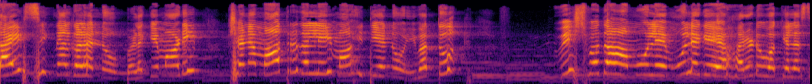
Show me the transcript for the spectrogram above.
ಲೈಟ್ ಸಿಗ್ನಲ್ಗಳನ್ನು ಬಳಕೆ ಮಾಡಿ ಕ್ಷಣ ಮಾತ್ರದಲ್ಲಿ ಮಾಹಿತಿಯನ್ನು ಇವತ್ತು ವಿಶ್ವದ ಮೂಲೆ ಮೂಲೆಗೆ ಹರಡುವ ಕೆಲಸ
